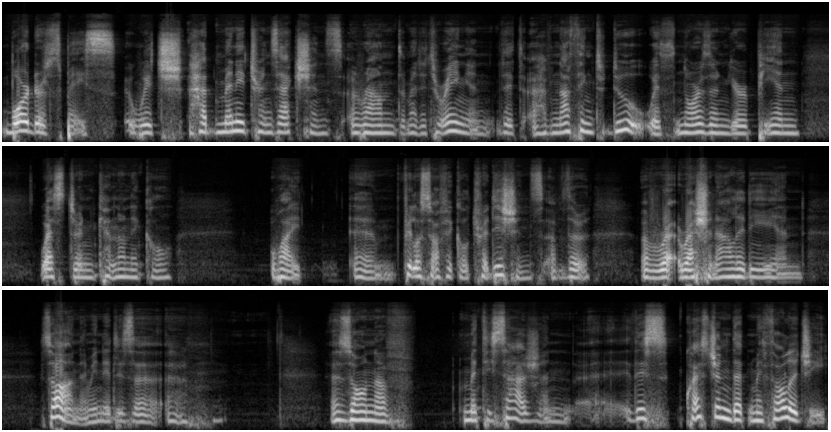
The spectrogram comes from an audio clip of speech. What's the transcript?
border space which had many transactions around the Mediterranean that have nothing to do with Northern European, Western canonical white um, philosophical traditions of the of ra rationality and so on. I mean, it is a, a, a zone of métissage, and uh, this question that mythology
